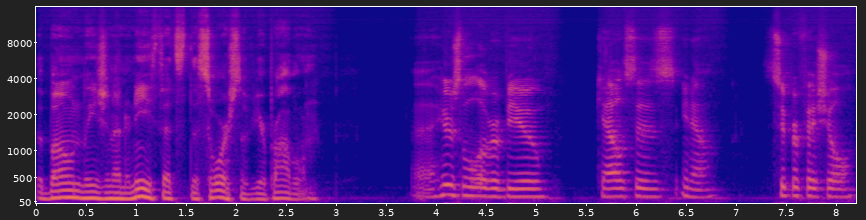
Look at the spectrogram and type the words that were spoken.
the bone lesion underneath. That's the source of your problem. Uh, here's a little overview. Calluses, you know, superficial,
